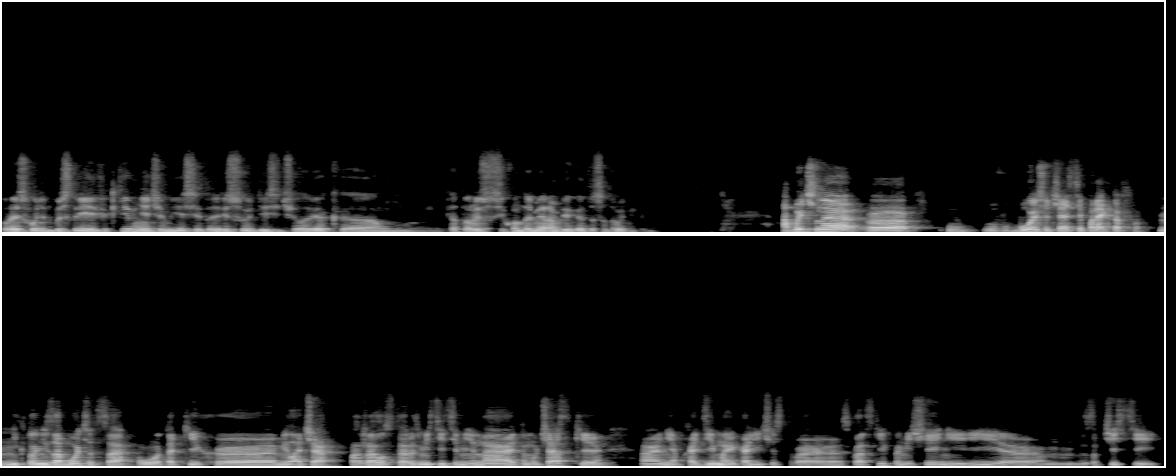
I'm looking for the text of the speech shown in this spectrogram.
происходит быстрее и эффективнее, чем если это рисует 10 человек, эм, которые с секундомером бегают за сотрудниками? Обычно э, в большей части проектов никто не заботится о таких э, мелочах. Пожалуйста, разместите мне на этом участке а, необходимое количество складских помещений и эм, запчастей.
